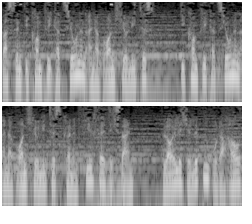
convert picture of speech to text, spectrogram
Was sind die Komplikationen einer Bronchiolitis? Die Komplikationen einer Bronchiolitis können vielfältig sein. Bläuliche Lippen oder Haut,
